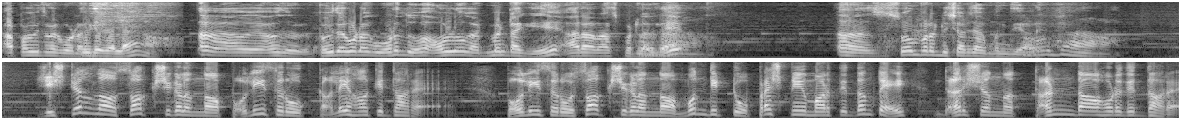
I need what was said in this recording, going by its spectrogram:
ಆ ಪವಿತ್ರ ಗೌಡ. ಹೌದು. ಪವಿತ್ರ ಗೌಡ ಹೊಡೆದು ಅವಳು ಹೋಗಿ ಅಡ್ಮಿಂಟ್ ಆಗಿ ಆರ್ ಆರ್ ಹಾಸ್ಪಿಟಲ್ ಅಲ್ಲಿ ಆ, ಸೋಮವಾರ ಡಿಸ್ಚಾರ್ಜ್ ಆಗಿ ಬಂದಿದ್ದಾಳೆ. ಇಷ್ಟೆಲ್ಲ ಸಾಕ್ಷಿಗಳನ್ನ ಪೊಲೀಸರು ಕಲೆ ಹಾಕಿದ್ದಾರೆ. ಪೊಲೀಸರು ಸಾಕ್ಷಿಗಳನ್ನ ಮುಂದಿಟ್ಟು ಪ್ರಶ್ನೆ ಮಾಡ್ತಿದ್ದಂತೆ ದರ್ಶನ್ ತಂಡ ಹೊಡೆದಿದ್ದಾರೆ.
